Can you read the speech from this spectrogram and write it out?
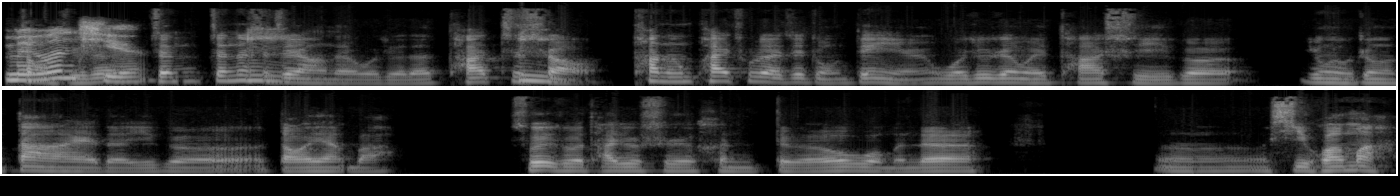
没问题，真真的是这样的。我觉得他至少他能拍出来这种电影，我就认为他是一个拥有这种大爱的一个导演吧。所以说他就是很得我们的嗯喜欢嘛。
